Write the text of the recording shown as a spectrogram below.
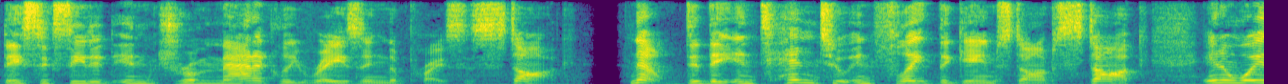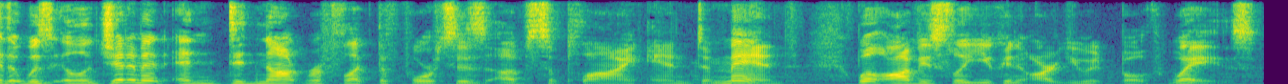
They succeeded in dramatically raising the price of stock. Now, did they intend to inflate the GameStop stock in a way that was illegitimate and did not reflect the forces of supply and demand? Well, obviously, you can argue it both ways.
